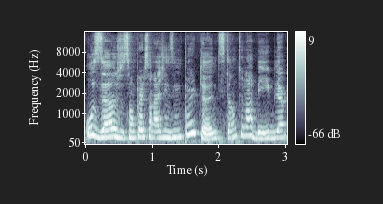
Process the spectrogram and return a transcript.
Os anjos são personagens importantes, tanto na Bíblia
